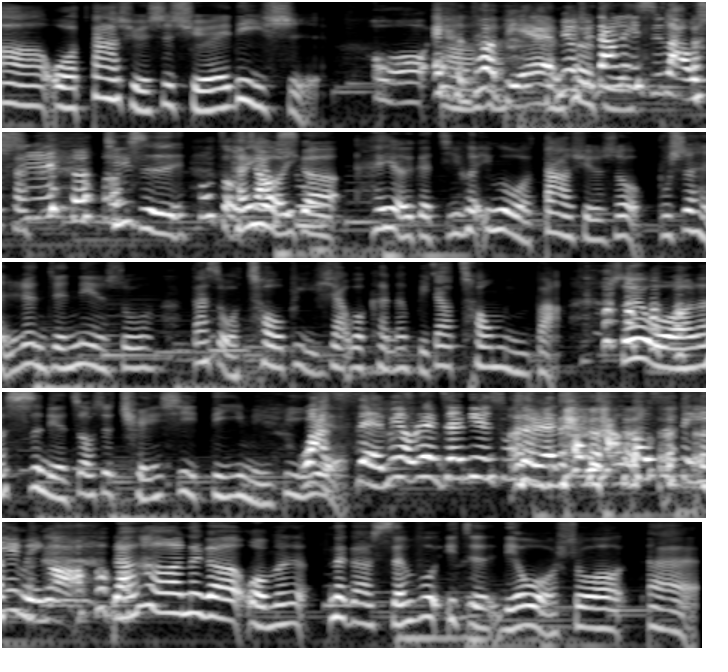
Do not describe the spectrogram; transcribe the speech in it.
呃、我大学是学历史，哦，哎，很啊特别，没有去当历史老师。其实 我走还有一个还有一个机会，因为我大学的时候不是很认真念书，但是我抽避一下，我可能比较聪明吧，所以我呢四年之后是全系第一名毕业。哇塞，没有认真念书的人，通常都是第一名哦。然后那个我们那个神父一直留我说，呃，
